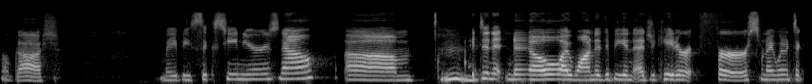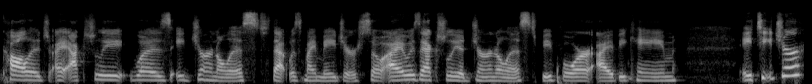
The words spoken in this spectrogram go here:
oh gosh, maybe 16 years now. Um, Mm. I didn't know I wanted to be an educator at first. When I went to college, I actually was a journalist. That was my major. So I was actually a journalist before I became a teacher.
